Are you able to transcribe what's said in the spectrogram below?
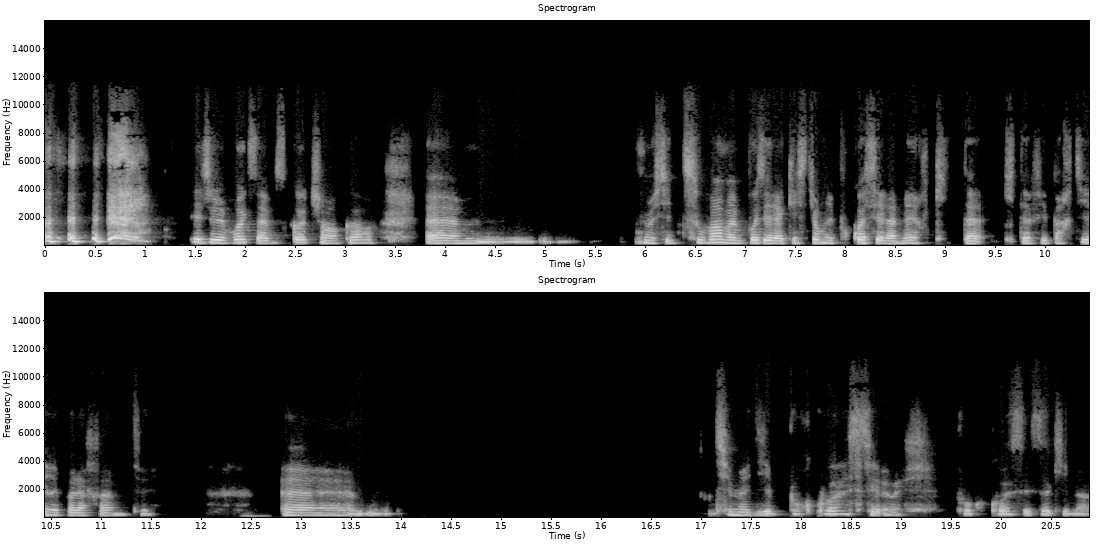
Et je vois que ça me scotche encore. Euh, je me suis souvent même posé la question, mais pourquoi c'est la mère qui t'a, fait partir et pas la femme tu, euh, tu m'as dit pourquoi c'est pourquoi c'est ça qui m'a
